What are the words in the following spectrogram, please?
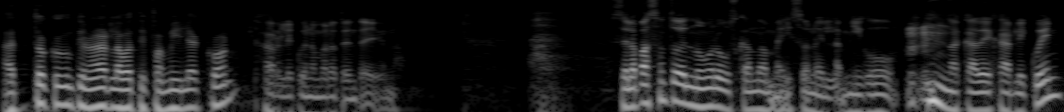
A ti toca continuar la Batifamilia con Harley Quinn número 31. Se la pasan todo el número buscando a Mason, el amigo acá de Harley Quinn.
